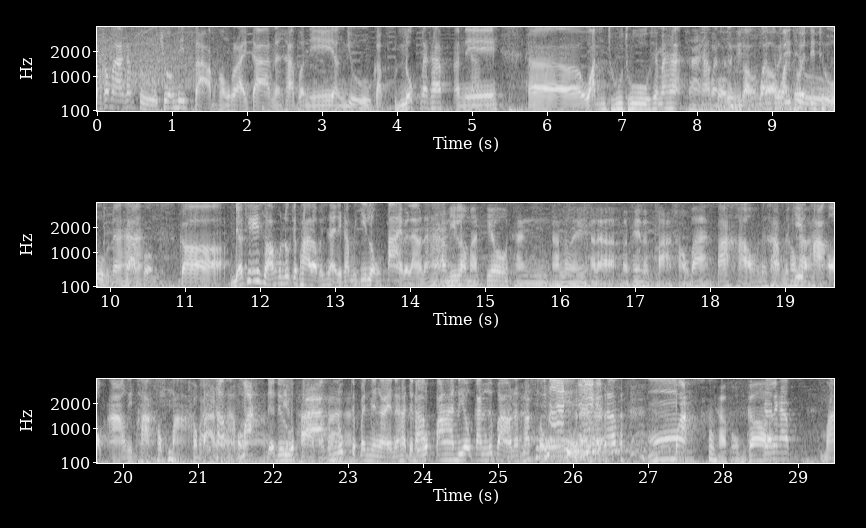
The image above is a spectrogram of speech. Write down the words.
ลับเข้ามาครับสู่ช่วงที่ 3 ของรายการนะครับ วันนี้ยังอยู่กับคุณนุกนะครับ อันนี้วันทูทูใช่ไหมฮะใช่ครับ One ผมหนึ่งสองสองวันท122เวนตี้ทูนะครัฮะบผมก็เดี๋ยวที่ที่ 2 คุณนุกจะพาเราไปที่ไหนดีครับ เมื่อกี้ลงใต้ไปแล้วนะฮะคราวนี้เรามาเที่ยวทางอะไรอะไรอะประเภทแบบป่าเขาบ้างป่าเขานะครับครับเมื่อกี้เข้าป่าพาออกอ่าวนี่พาเข้าป่าเข้าป่าไปนะครัฮะบผมมาเดี๋ยวดูว่าเห็นป่าภาพคุณนุกจะเป็นยังไงนะฮะจะดูว่าปลาเดียวกันหรือเปล่านะครับตรงนั่นไงครับมาครับผมก็เชิญเลยครับ มา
